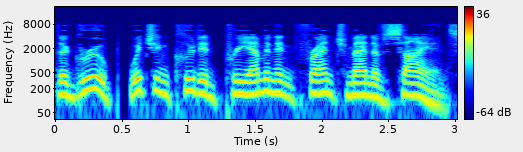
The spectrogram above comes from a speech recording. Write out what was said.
The group, which included preeminent French men of science,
